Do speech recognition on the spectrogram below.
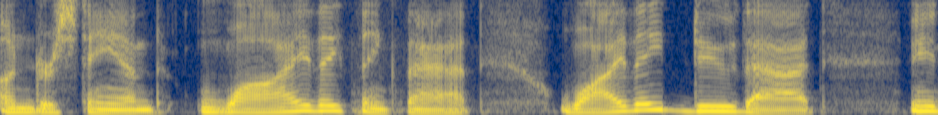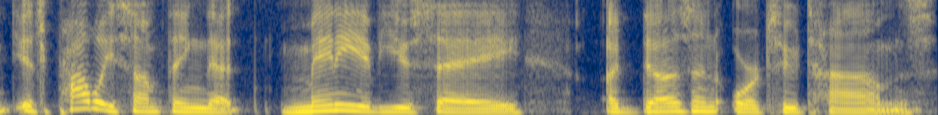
understand why they think that, why they do that it's probably something that many of you say a dozen or two times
